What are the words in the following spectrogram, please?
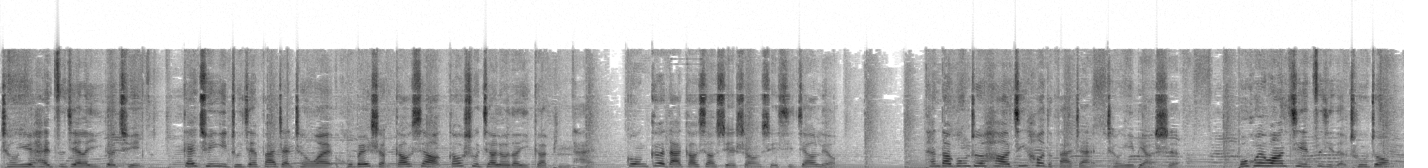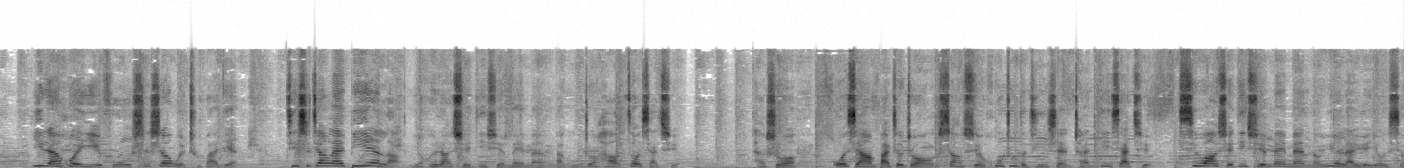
程昱还自建了一个群，该群已逐渐发展成为湖北省高校高数交流的一个平台，供各大高校学生学习交流。谈到公众号今后的发展，程宇表示，不会忘记自己的初衷，依然会以服务师生为出发点，即使将来毕业了，也会让学弟学妹们把公众号做下去。他说：“我想把这种上学互助的精神传递下去，希望学弟学妹们能越来越优秀。”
